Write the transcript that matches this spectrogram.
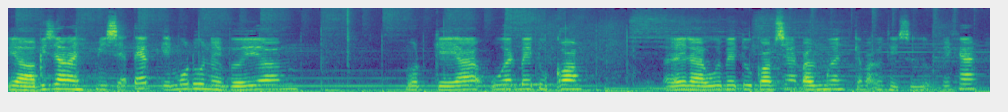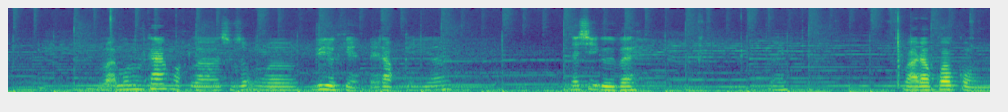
Thì ờ, ở video này, mình sẽ test cái module này với một cái ờ, USB to com. Ở đây là USB to com CH340 các bạn có thể sử dụng cái khác, loại module khác hoặc là sử dụng ờ, vi điều khiển để đọc cái giá trị gửi về. Đây. và đọc qua cổng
